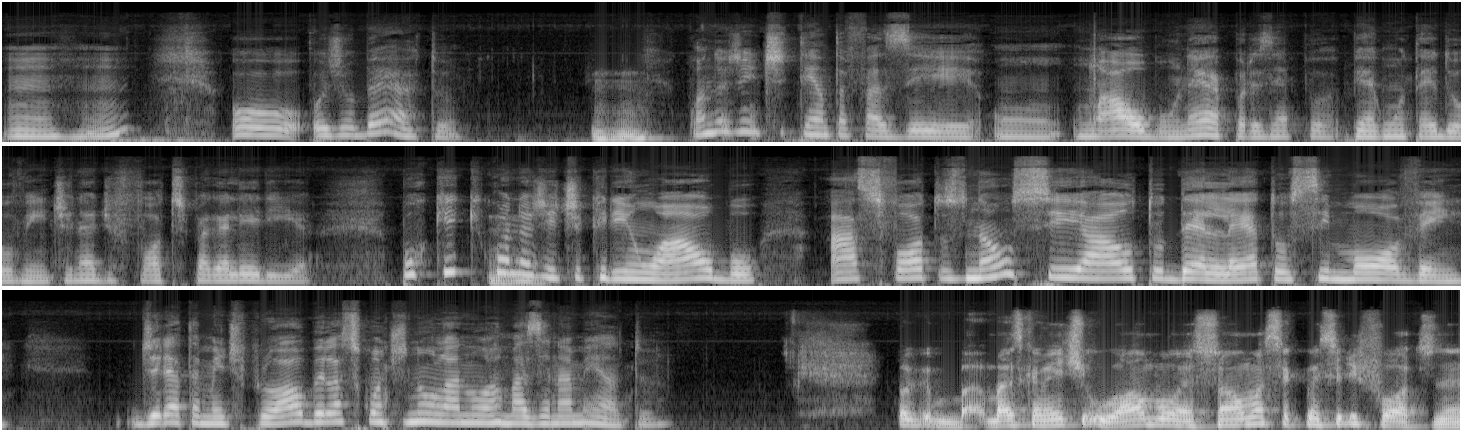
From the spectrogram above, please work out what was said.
Uhum. O, o Gilberto, uhum. quando a gente tenta fazer um, um, álbum, né? Por exemplo, pergunta aí do ouvinte, né? De fotos para galeria. Por que, que quando uhum. a gente cria um álbum, as fotos não se autodeletam ou se movem diretamente para o álbum, elas continuam lá no armazenamento? basicamente o álbum é só uma sequência de fotos, né?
